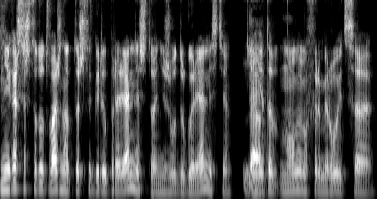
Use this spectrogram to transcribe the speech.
Мне кажется, что тут важно то, что ты говорил про реальность, что они живут в другой реальности, да. и это многом формируется,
